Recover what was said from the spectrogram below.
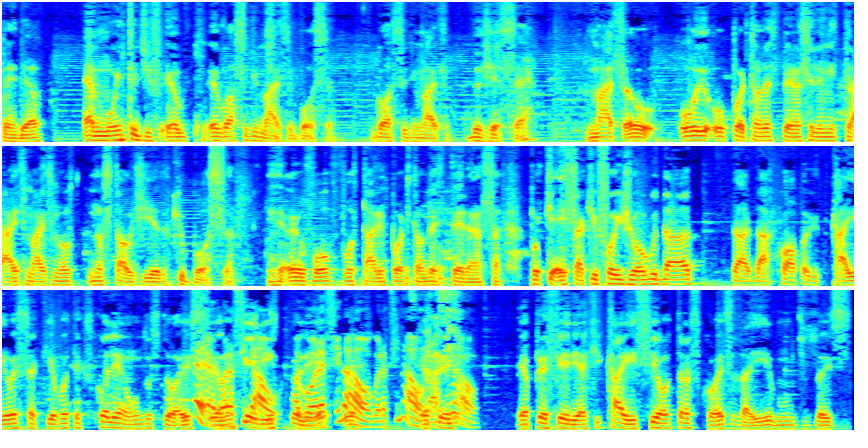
Entendeu? É muito difícil. Eu, eu gosto demais do Bolsa. Gosto demais do Gessé. Mas o, o, o Portão da Esperança ele me traz mais no- nostalgia do que o Bolsa. Eu vou votar em Portão da Esperança, porque esse aqui foi jogo da, da, da Copa. Caiu esse aqui, eu vou ter que escolher um dos dois. É, agora é final. Agora é final, agora é final. Eu é pre- final. Eu preferia que caísse outras coisas aí, um dos dois,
